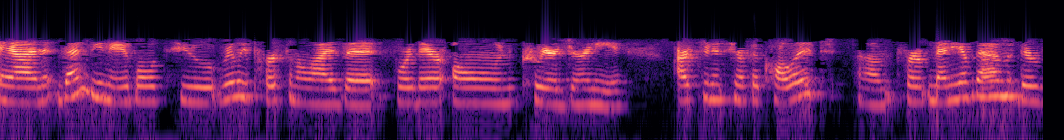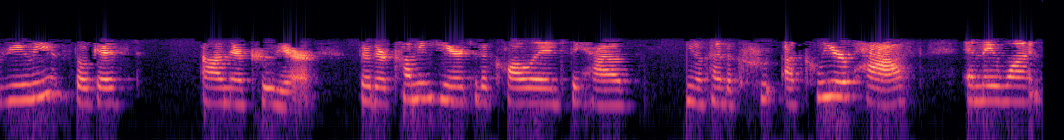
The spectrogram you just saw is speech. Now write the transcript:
And then being able to really personalize it for their own career journey our students here at the college, um, for many of them, they're really focused on their career. So they're coming here to the college. They have, you know, kind of a, a clear path and they want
